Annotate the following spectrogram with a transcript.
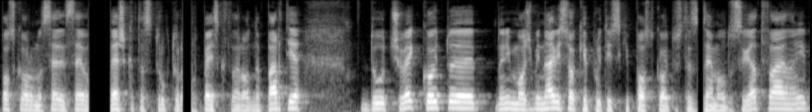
по-скоро на СДС в младежката структура на Европейската народна партия, до човек, който е, нали, може би, най-високия политически пост, който сте вземал до сега. Това е нали,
